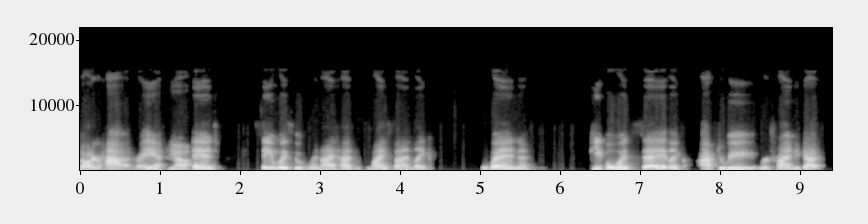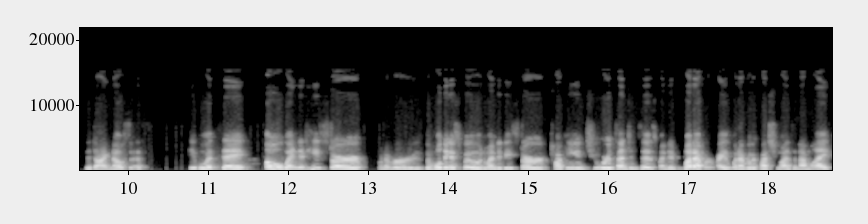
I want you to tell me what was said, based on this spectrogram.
daughter had, right? Yeah. And same with when I had my son, like when people would say, like after we were trying to get the diagnosis, people would say, Oh, when did he start, whatever, holding a spoon? When did he start talking in two word sentences? When did whatever, right? Whatever the question was. And I'm like,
